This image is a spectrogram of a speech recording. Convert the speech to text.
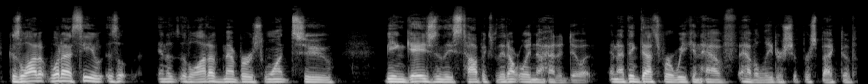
Because a lot of what i see is a lot of members want to be engaged in these topics but they don't really know how to do it. And i think that's where we can have have a leadership perspective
